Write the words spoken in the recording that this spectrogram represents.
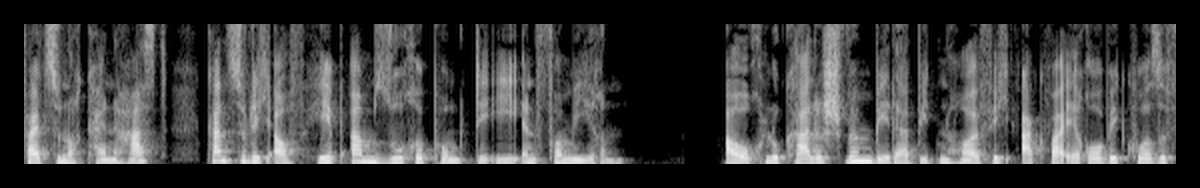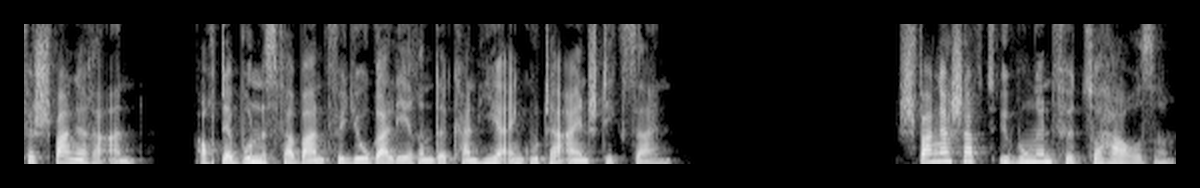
Falls du noch keine hast, kannst du dich auf hebammensuche.de informieren. Auch lokale Schwimmbäder bieten häufig Aquaerobikkurse für Schwangere an. Auch der Bundesverband für Yogalehrende kann hier ein guter Einstieg sein. Schwangerschaftsübungen für zu Hause.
